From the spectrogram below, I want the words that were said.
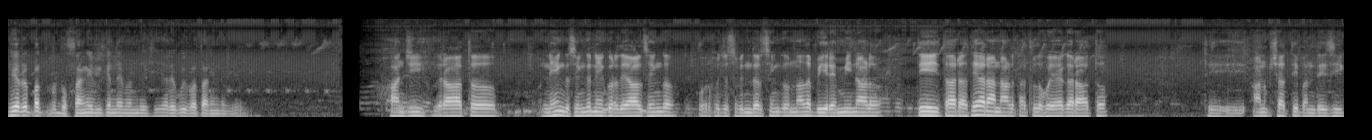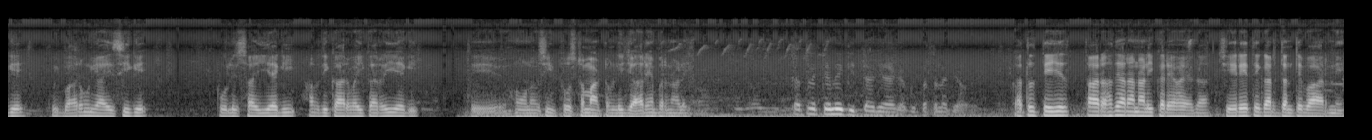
ਫਿਰ ਪਤਾ ਦੱਸਾਂਗੇ ਵੀ ਕਿੰਨੇ ਬੰਦੇ ਸੀ ਹਲੇ ਕੋਈ ਪਤਾ ਨਹੀਂ ਲੱਗਿਆ। ਹਾਂਜੀ ਰਾਤ ਨਿਹੰਗ ਸਿੰਘ ਨੇ ਗੁਰਦਿਆਲ ਸਿੰਘ ਉਰਫ ਜਸਵਿੰਦਰ ਸਿੰਘ ਉਹਨਾਂ ਦਾ ਬੇਰਹਿਮੀ ਨਾਲ ਤੇਜ਼ਧਾਰ ਹਥਿਆਰਾਂ ਨਾਲ ਕਤਲ ਹੋਇਆਗਾ ਰਾਤ। ਤੇ ਅਣਪਛਾਤੇ ਬੰਦੇ ਸੀਗੇ ਕੋਈ ਬਾਹਰੋਂ ਹੀ ਆਏ ਸੀਗੇ। ਪੁਲਿਸ ਆਈ ਹੈਗੀ ਆਪਦੀ ਕਾਰਵਾਈ ਕਰ ਰਹੀ ਹੈਗੀ। ਤੇ ਹੁਣ ਅਸੀਂ ਪੋਸਟਮਾਰਟਮ ਲਈ ਜਾ ਰਹੇ ਹਾਂ ਬਰਨਾਲੇ। ਕਤਲ ਕਿਵੇਂ ਕੀਤਾ ਗਿਆ ਹੈਗਾ? ਕੋਈ ਪਤਾ ਲੱਗਿਆ ਹੋਵੇ? ਕਤਲ ਤੇਜ਼ਧਾਰ ਹਥਿਆਰਾਂ ਨਾਲ ਹੀ ਕਰਿਆ ਹੋਇਆਗਾ ਚਿਹਰੇ ਤੇ ਗਰਦਨ ਤੇ ਵਾਰ ਨੇ।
